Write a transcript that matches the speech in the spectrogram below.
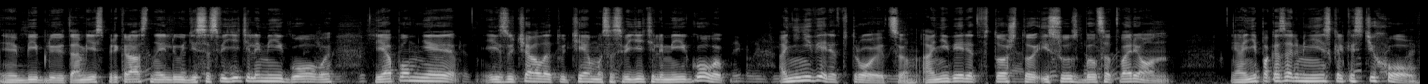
э, Библию, там есть прекрасные люди, со свидетелями Иеговы. Я помню, изучал эту тему со свидетелями Иеговы. Они не верят в Троицу, они верят в то, что Иисус был сотворен. И они показали мне несколько стихов.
